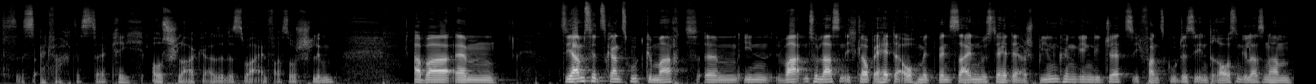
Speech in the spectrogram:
das ist einfach, das, da kriege ich Ausschlag. Also das war einfach so schlimm. Aber ähm, Sie haben es jetzt ganz gut gemacht, ähm, ihn warten zu lassen. Ich glaube, er hätte auch mit, wenn es sein müsste, hätte er spielen können gegen die Jets. Ich fand es gut, dass sie ihn draußen gelassen haben.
